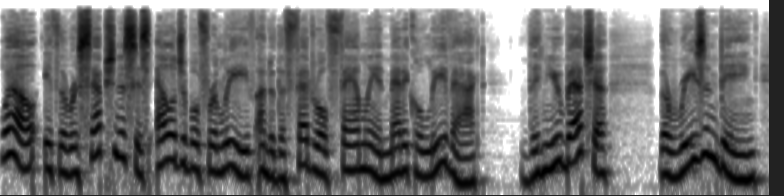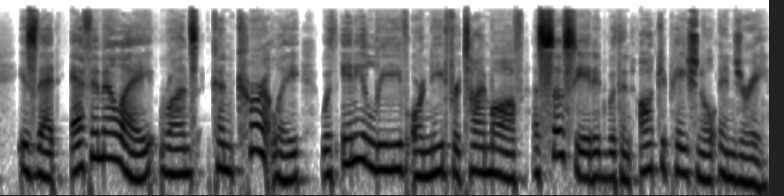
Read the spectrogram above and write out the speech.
Well, if the receptionist is eligible for leave under the Federal Family and Medical Leave Act, then you betcha. The reason being is that FMLA runs concurrently with any leave or need for time off associated with an occupational injury.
